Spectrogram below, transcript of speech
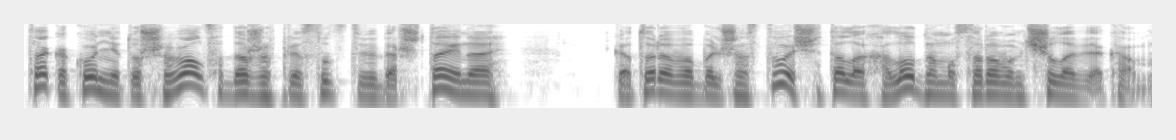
так как он не тушевался даже в присутствии Берштейна, которого большинство считало холодным и суровым человеком.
